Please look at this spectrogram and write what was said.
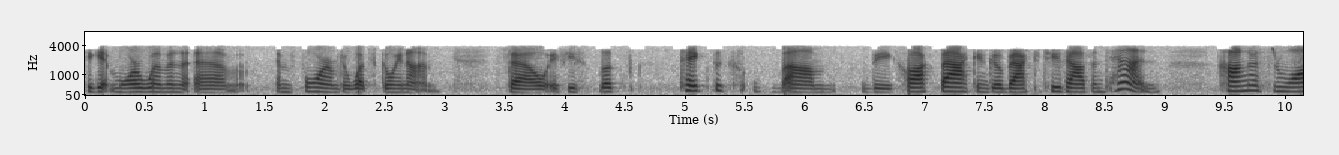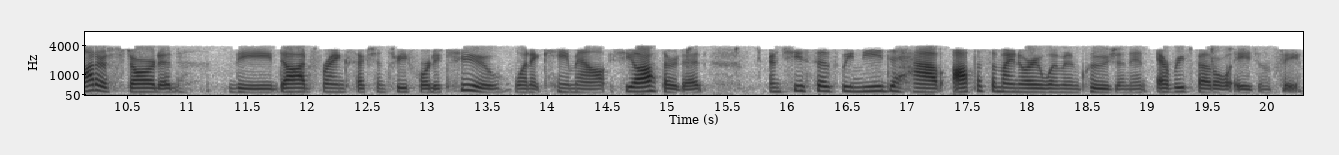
to get more women um, informed of what's going on. So if you look, take the um, the clock back and go back to 2010, Congresswoman Waters started the Dodd Frank Section 342 when it came out. She authored it, and she says we need to have Office of Minority Women Inclusion in every federal agency.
